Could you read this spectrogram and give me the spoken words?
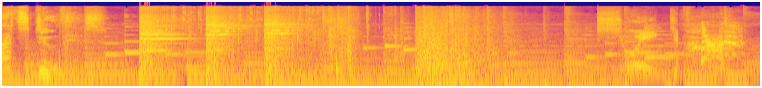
Let's do this. Sweet! Ah!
